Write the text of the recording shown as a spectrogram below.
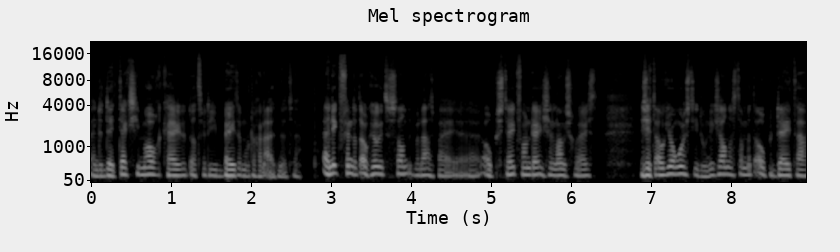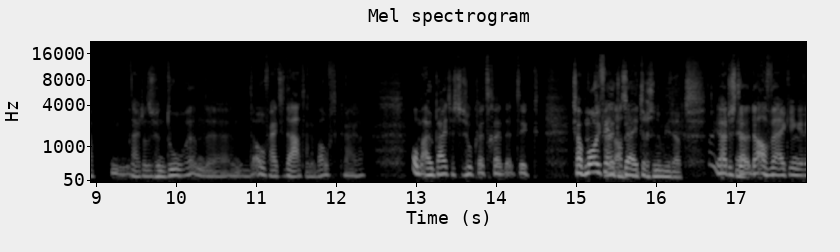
en de detectiemogelijkheden, dat we die beter moeten gaan uitnutten. En ik vind het ook heel interessant. Ik ben laatst bij eh, Open State Foundation langs geweest. Er zitten ook jongens die doen niks anders dan met open data. Nou, dat is hun doel, hè, om de, de overheidsdata naar boven te krijgen. Om uitbuiters te zoeken. Het, ik, ik zou het mooi vinden als... Uitbijters noem je dat. Ja, dus Ja. De, de afwijkingen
